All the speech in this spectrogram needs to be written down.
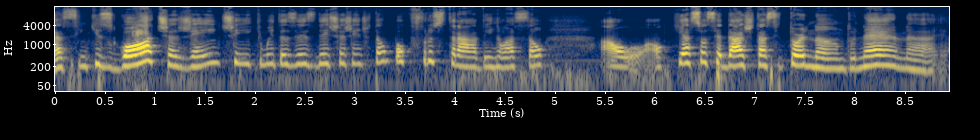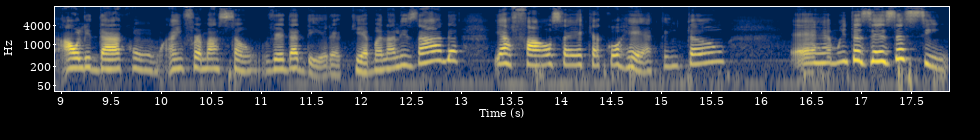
assim, que esgote a gente e que muitas vezes deixa a gente até um pouco frustrado em relação ao, ao que a sociedade está se tornando, né, na, ao lidar com a informação verdadeira, que é banalizada, e a falsa é que é a correta. Então, é muitas vezes assim.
